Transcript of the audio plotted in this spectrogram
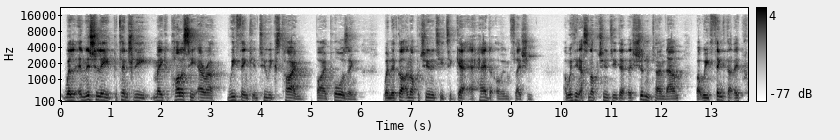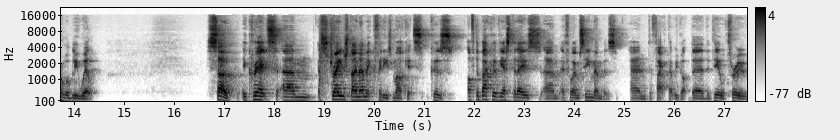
will initially potentially make a policy error, we think, in two weeks' time by pausing when they've got an opportunity to get ahead of inflation. And we think that's an opportunity that they shouldn't turn down, but we think that they probably will. So it creates um, a strange dynamic for these markets because off the back of yesterday's um, FOMC members and the fact that we got the, the deal through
